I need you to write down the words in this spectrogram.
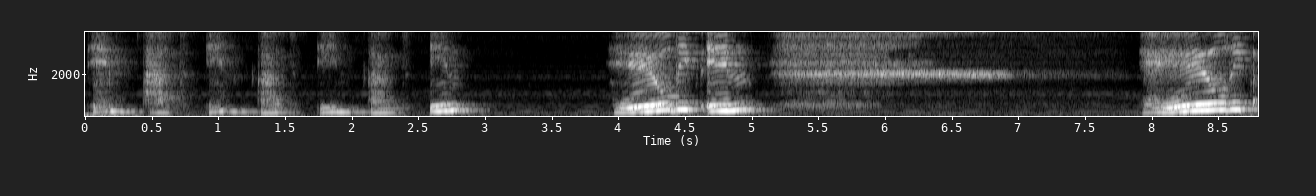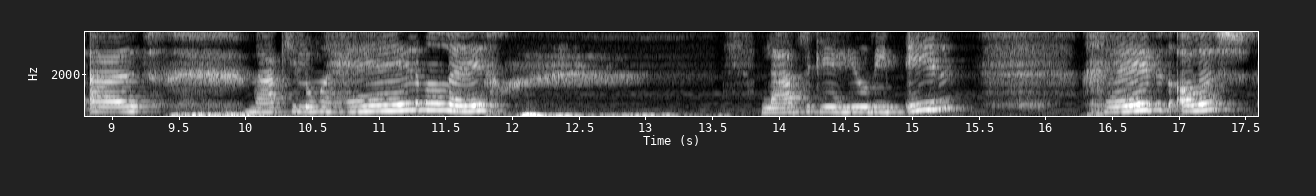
In, uit, in, uit, in, uit, in. Heel diep in. Heel diep uit. Maak je longen helemaal leeg. Laatste keer heel diep in. Geef het alles.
